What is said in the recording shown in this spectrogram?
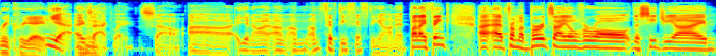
recreate. Yeah, exactly. So, uh, you know, I, I'm I'm I'm 50-50 on it, but I think uh, uh, from a bird's eye overall, the CGI,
